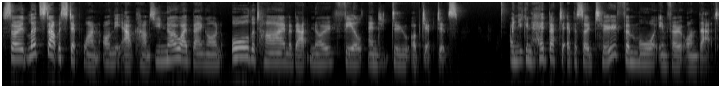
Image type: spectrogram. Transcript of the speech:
So, let's start with step one on the outcomes. You know, I bang on all the time about know, feel, and do objectives. And you can head back to episode two for more info on that.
